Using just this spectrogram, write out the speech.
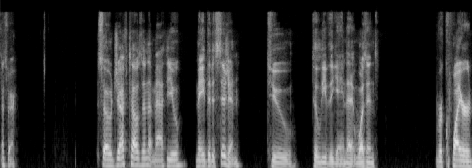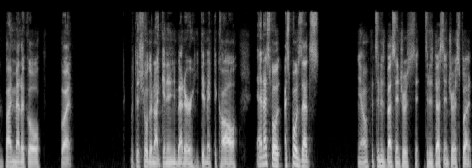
That's fair. So Jeff tells them that Matthew made the decision to to leave the game, that it wasn't required by medical, but with the shoulder not getting any better, he did make the call. And I suppose I suppose that's you know, if it's in his best interest, it's in his best interest, but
